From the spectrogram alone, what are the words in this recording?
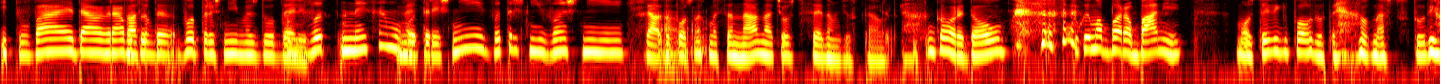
И това е, да, работата. Това са вътрешни между отдели. Вът... Не само не вътрешни, вътрешни и външни. Да, започнахме с една, значи още седем ви остават. Горе-долу. Тук има барабани. Можете ли да ги ползвате в нашото студио?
